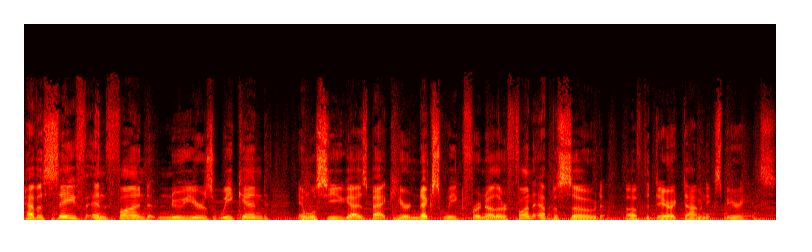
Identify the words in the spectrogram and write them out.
Have a safe and fun New Year's weekend. And we'll see you guys back here next week for another fun episode of the Derek Diamond Experience.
